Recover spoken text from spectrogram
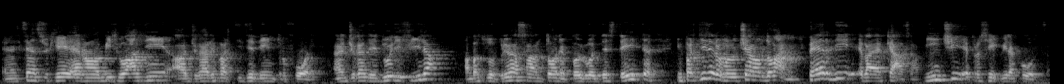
eh, nel senso che erano abituati a giocare partite dentro fuori. Hanno giocato due di fila, ha battuto prima San Antonio e poi Golden State, in partite dove non c'erano domani, perdi e vai a casa, vinci e prosegui la corsa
